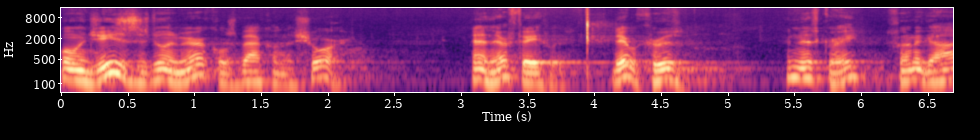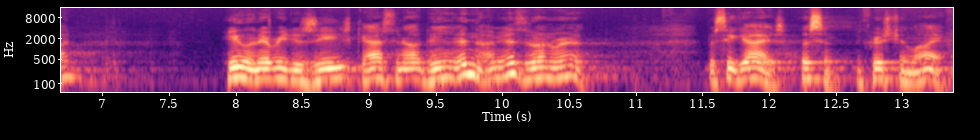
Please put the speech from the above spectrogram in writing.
Well, when Jesus is doing miracles back on the shore, man, their faith was, they were cruising. Isn't this great? Son of God healing every disease, casting out demons. I mean, this is unreal. But see, guys, listen, the Christian life,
